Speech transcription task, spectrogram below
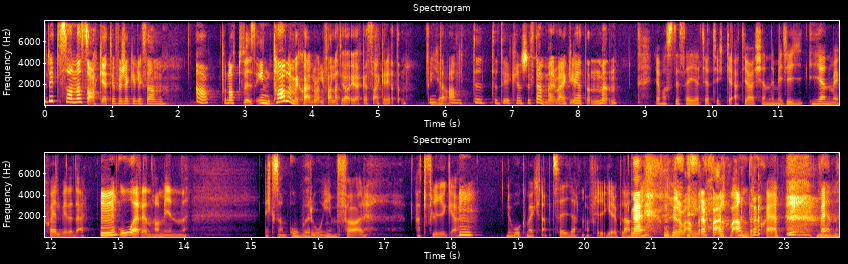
lite sådana saker. Att jag försöker liksom, ja, på något vis intala mig själv i alla fall att jag ökar säkerheten. Det är inte ja. alltid det kanske stämmer i verkligheten, men... Jag måste säga att jag tycker att jag känner mig igen mig själv i det där. Mm. Med åren har min liksom, oro inför att flyga mm. Nu vågar man ju knappt säga att man flyger ibland. Nej, nu är det av andra skäl. av andra skäl. Men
